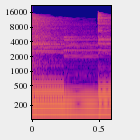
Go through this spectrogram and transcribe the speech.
Música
